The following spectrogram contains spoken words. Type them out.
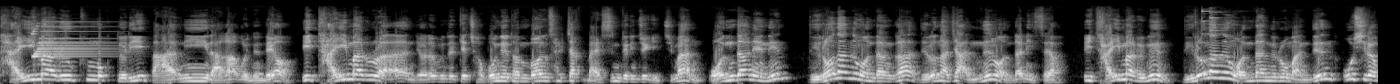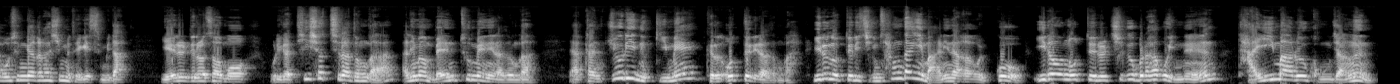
다이마루 품목들이 많이 나가고 있는데요. 이 다이마루란 여러분들께 저번에도 한번 살짝 말씀드린 적이 있지만 원단에는 늘어나는 원단과 늘어나지 않는 원단이 있어요. 이 다이마루는 늘어나는 원단으로 만든 옷이라고 생각을 하시면 되겠습니다. 예를 들어서 뭐 우리가 티셔츠라던가 아니면 맨투맨이라던가 약간 쭈리 느낌의 그런 옷들이라던가 이런 옷들이 지금 상당히 많이 나가고 있고 이런 옷들을 취급을 하고 있는 다이마루 공장은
